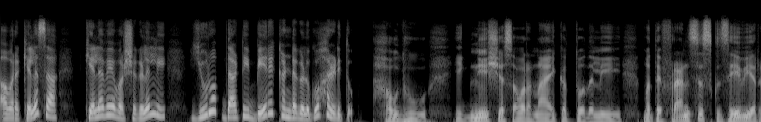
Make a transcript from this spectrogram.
ಅವರ ಕೆಲಸ ಕೆಲವೇ ವರ್ಷಗಳಲ್ಲಿ ಯುರೋಪ್ ದಾಟಿ ಬೇರೆ ಖಂಡಗಳಿಗೂ ಹರಡಿತು. ಹೌದು ಇಗ್ನೇಷಿಯಸ್ ಅವರ ನಾಯಕತ್ವದಲ್ಲಿ ಮತ್ತೆ ಫ್ರಾನ್ಸಿಸ್ಕ್ ಝೇವಿಯರ್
